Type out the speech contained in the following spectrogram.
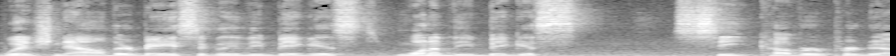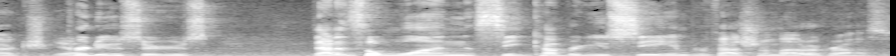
which now they're basically the biggest, one of the biggest seat cover production Yep. producers. That is the one seat cover you see in professional motocross.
